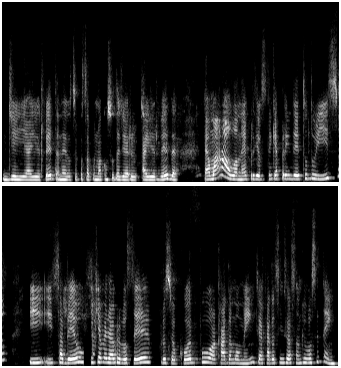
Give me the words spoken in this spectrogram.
de Ayurveda, né? Você passar por uma consulta de Ayu- Ayurveda é uma aula, né? Porque você tem que aprender tudo isso e, e saber o que que é melhor para você, para o seu corpo, a cada momento e a cada sensação que você tem.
